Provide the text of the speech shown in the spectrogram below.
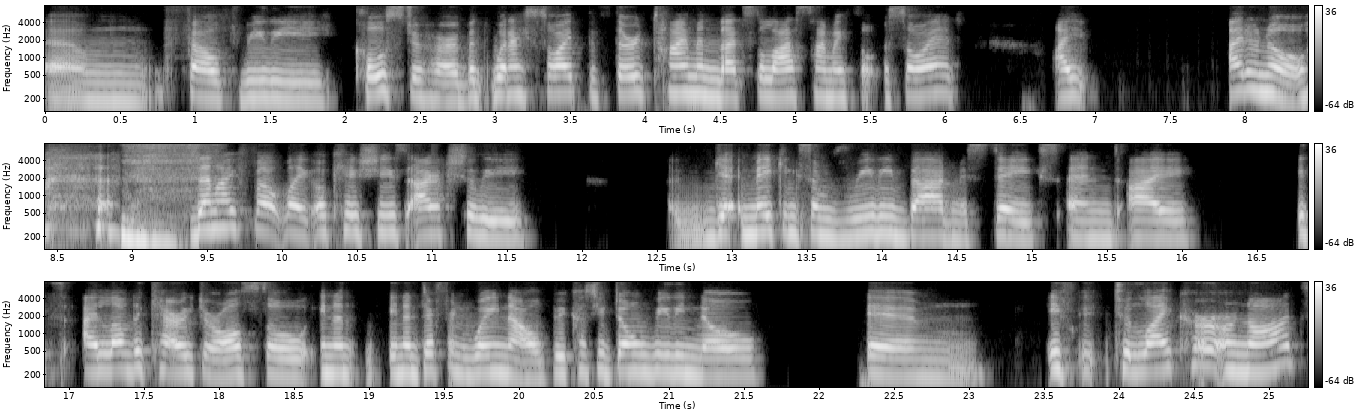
um, felt really close to her. But when I saw it the third time, and that's the last time I th- saw it, I, I don't know. then I felt like, okay, she's actually uh, get, making some really bad mistakes, and I, it's I love the character also in a in a different way now because you don't really know, um, if to like her or not.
